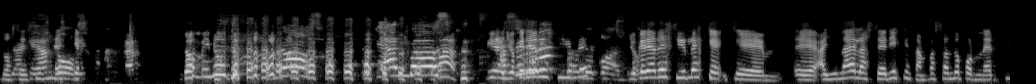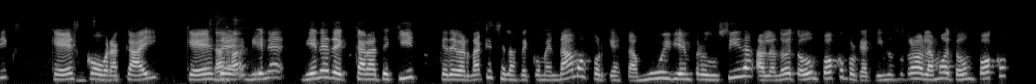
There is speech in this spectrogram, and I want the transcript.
No Ya sé si quedan ustedes dos. quieren comentar. Dos minutos. Ah, mira, yo quería decirles yo quería decirles que, que, eh, hay una de las series que están pasando por Netflix que es Cobra Kai, que es de, viene, viene de Karate Kid, que de verdad que se las recomendamos porque está muy bien producida, hablando de todo un poco, porque aquí nosotros hablamos de todo un poco,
